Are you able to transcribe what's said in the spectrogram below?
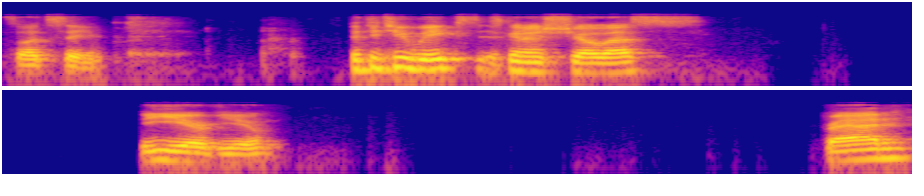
So let's see. 52 weeks is going to show us the year view. Brad,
